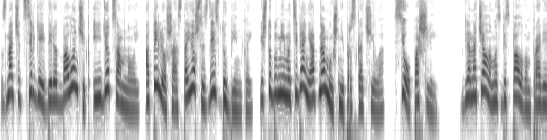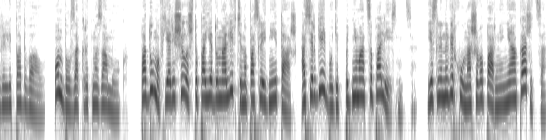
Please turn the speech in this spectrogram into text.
Значит, Сергей берет баллончик и идет со мной, а ты, Леша, остаешься здесь с дубинкой. И чтобы мимо тебя ни одна мышь не проскочила. Все, пошли. Для начала мы с Беспаловым проверили подвал. Он был закрыт на замок. Подумав, я решила, что поеду на лифте на последний этаж, а Сергей будет подниматься по лестнице. Если наверху нашего парня не окажется,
